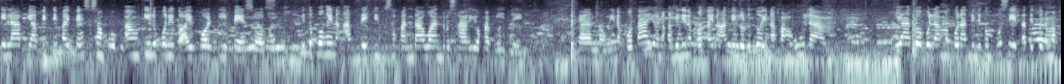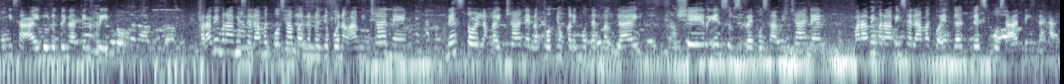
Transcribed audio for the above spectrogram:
tilapia 55 pesos ang, ang kilo po nito ay 40 pesos. Ito po ngayon ang update dito sa Pandawan, Rosario, Cavite. Yan, uwi na po tayo. Nakabili na po tayo ng ating lulutuin na pang-ulam. I-adobo lamang po natin itong pusit at ito naman pong isa ay lulutuin natin prito. Maraming maraming salamat po sa panonood niyo po ng aming channel. Nestor Lakay Channel at huwag niyong kalimutan mag-like, share, and subscribe po sa aming channel. Maraming maraming salamat po and God bless po sa ating lahat.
